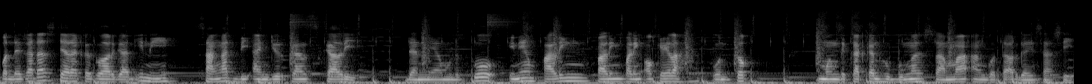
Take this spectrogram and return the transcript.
pendekatan secara kekeluargaan ini sangat dianjurkan sekali. Dan yang menurutku ini yang paling paling paling oke okay lah untuk mendekatkan hubungan sama anggota organisasi.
